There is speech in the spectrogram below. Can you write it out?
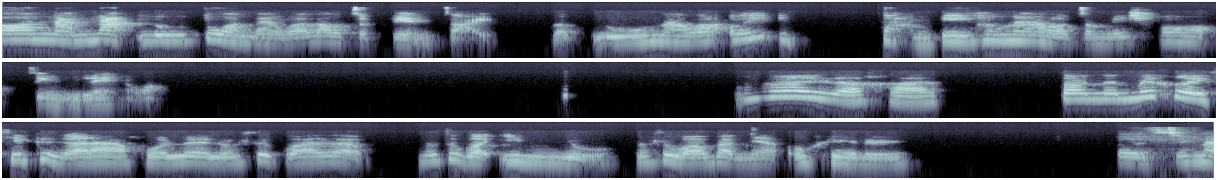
ตอนนั้นน่ะ รู้ตัวไหมว่าเราจะเปลี่ยนใจ แบบรู้ไหมว่า เอ้ยอีกสามปีข้างหน้าเราจะไม่ชอบสิ่งนี้แล้วอะ ไม่นะคะ ตอนนั้นไม่เคยคิดถึงอนาคตเลย รู้สึกว่าแบบ รู้สึกว่าอินอยู่ รู้สึกว่าแบบเนี้ย โอเคเลย เออใช่ไหม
